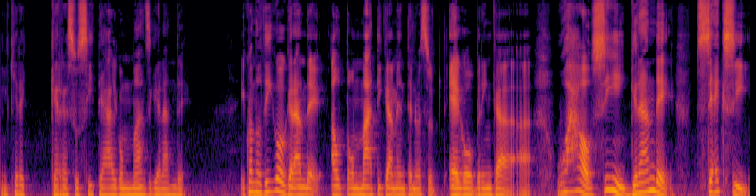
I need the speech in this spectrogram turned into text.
Él quiere que resucite algo más grande. Y cuando digo grande, automáticamente nuestro ego brinca a, wow, sí, grande sexy.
